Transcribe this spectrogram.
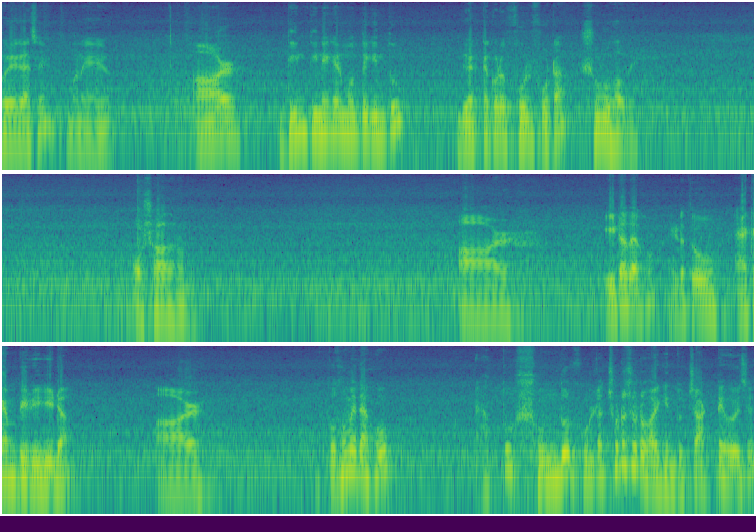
হয়ে গেছে মানে আর দিন তিনেকের মধ্যে কিন্তু দু একটা করে ফুল ফোটা শুরু হবে। অসাধারণ। আর এটা দেখো, এটা তো এক্যাম্পি রিগিডা আর প্রথমে দেখো এত সুন্দর ফুলটা ছোট ছোট হয় কিন্তু, চারটে হয়েছে।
